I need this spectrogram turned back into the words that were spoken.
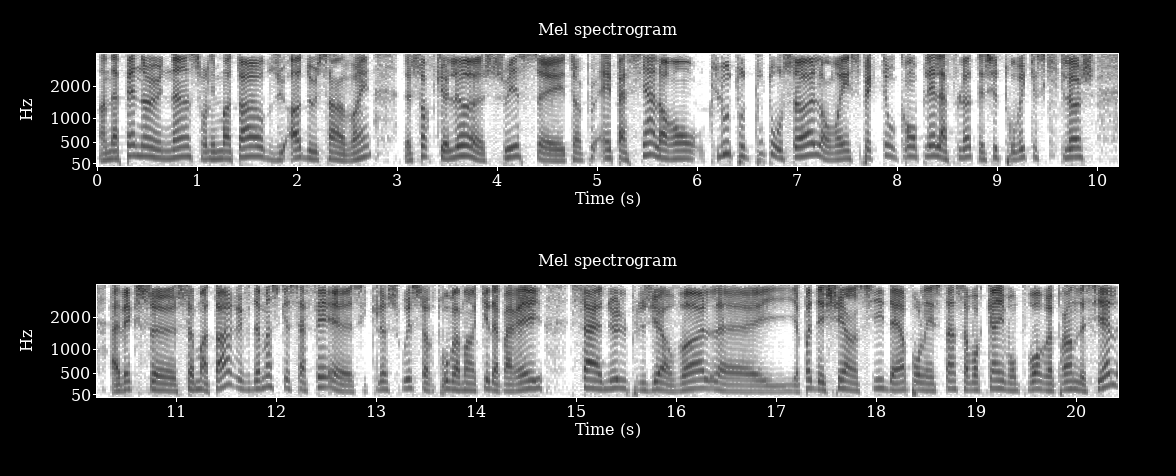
en à peine un an sur les moteurs du A220. De sorte que là, Suisse est un peu impatient. Alors, on cloue tout, au sol. On va inspecter au complet la flotte, essayer de trouver qu'est-ce qui cloche avec ce, moteur. Évidemment, ce que ça fait, euh, c'est que là, Suisse se retrouve à manquer d'appareils. Ça annule plusieurs vols. Euh, il n'y a pas d'échéancier, d'ailleurs, pour l'instant, savoir quand ils vont pouvoir reprendre le ciel.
